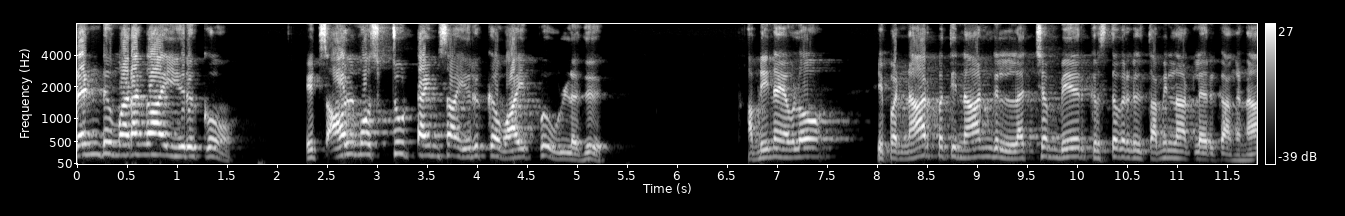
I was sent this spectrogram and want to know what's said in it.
ரெண்டு மடங்காய் இருக்கும். இட்ஸ் ஆல்மோஸ்ட் டூ டைம்ஸா இருக்க வாய்ப்பு உள்ளது. அப்படின்னா எவ்வளோ? இப்போ நாற்பத்தி நான்கு லட்சம் பேர் கிறிஸ்தவர்கள் தமிழ்நாட்டில் இருக்காங்கன்னா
